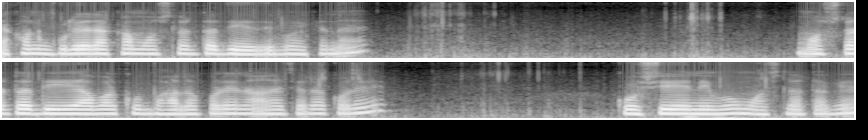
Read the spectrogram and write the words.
এখন গুলে রাখা মশলাটা দিয়ে দেবো এখানে। মশলাটা দিয়ে আবার খুব ভালো করে নাড়াচাড়া করে কষিয়ে নিব মশলাটাকে।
